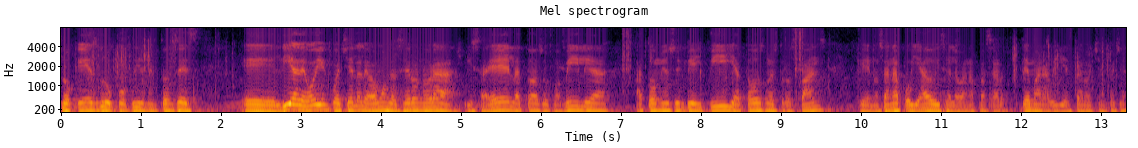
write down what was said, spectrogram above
lo que es Grupo Firme. Entonces, eh, el día de hoy en Coachella le vamos a hacer honor a Isael, a toda su familia, a todo Music VIP y a todos nuestros fans que nos han apoyado y se la van a pasar de maravilla esta noche en Coachella.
